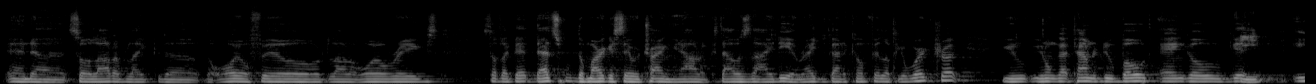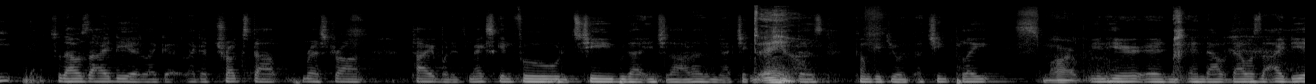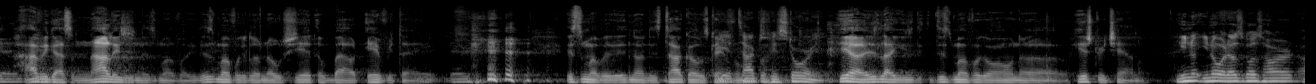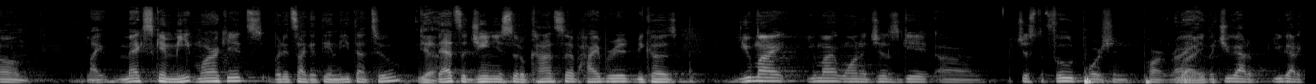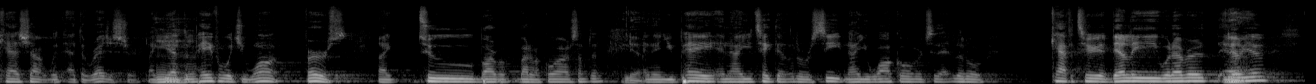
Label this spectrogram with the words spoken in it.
and uh, so a lot of like the the oil field, a lot of oil rigs, stuff like that. That's the markets they were trying it out of because that was the idea, right? You got to come fill up your work truck. You you don't got time to do both and go get Eat. eat. So that was the idea, like a like a truck stop restaurant type, but it's Mexican food. It's cheap. We got enchiladas. We got chicken Damn. fajitas. Come get you a, a cheap plate Smart. in here, and and that, that was the idea. Javi got some knowledge in this motherfucker. This motherfucker don't know shit about everything. This motherfucker, you know, this tacos came Yeah, from. taco historian. Yeah, it's like this motherfucker on uh, History Channel. You know, you know what else goes hard? Um, like Mexican meat markets, but it's like a tiendita too. Yeah. that's a genius little concept hybrid because you might you might want to just get um, just the food portion part, right? Right. But you gotta you gotta cash out with at the register. Like you Mm-hmm. have to pay for what you want first, like two barba- barbacoa or something, Yeah. and then you pay, and now you take that little receipt. Now you walk over to that little cafeteria, deli, whatever Yeah. area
